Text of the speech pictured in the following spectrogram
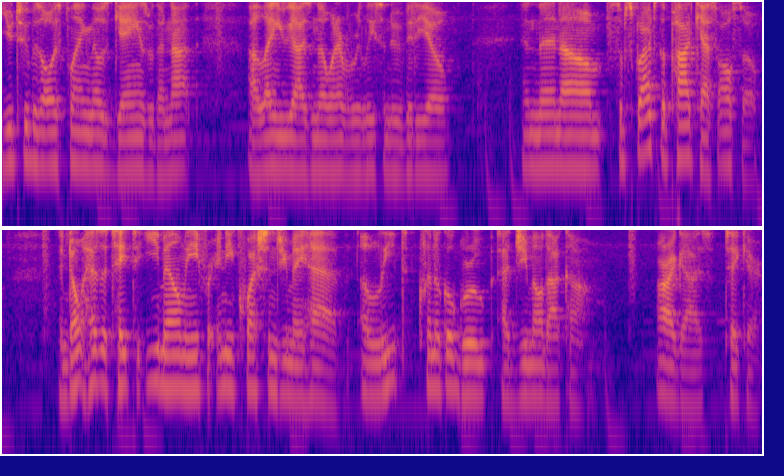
YouTube is always playing those games where they're not uh, letting you guys know whenever we release a new video. And then um, subscribe to the podcast also. And don't hesitate to email me for any questions you may have. EliteClinicalGroup at gmail.com. All right, guys, take care.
